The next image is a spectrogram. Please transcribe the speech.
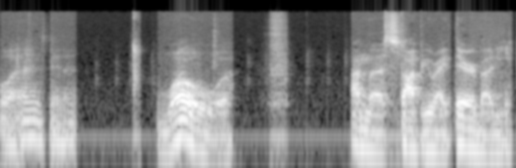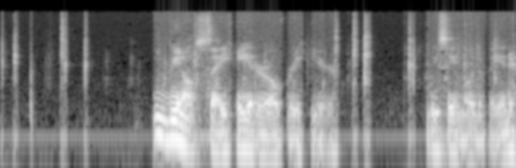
What? I didn't say that. Whoa. I'm gonna stop you right there, buddy. We don't say hater over here. We say motivator.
